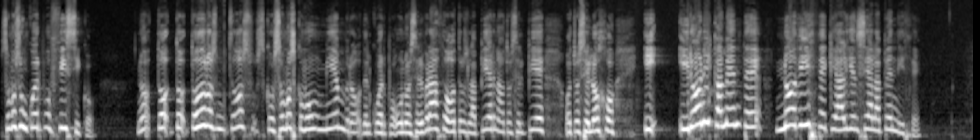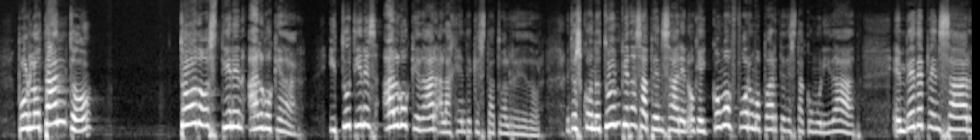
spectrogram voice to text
somos un cuerpo físico. ¿no? todos, todos somos como un miembro del cuerpo. Uno es el brazo, otro es la pierna, otro es el pie, otro es el ojo. Y irónicamente no dice que alguien sea el apéndice. Por lo tanto, todos tienen algo que dar y tú tienes algo que dar a la gente que está a tu alrededor. Entonces, cuando tú empiezas a pensar en, ok, ¿cómo formo parte de esta comunidad? En vez de pensar,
